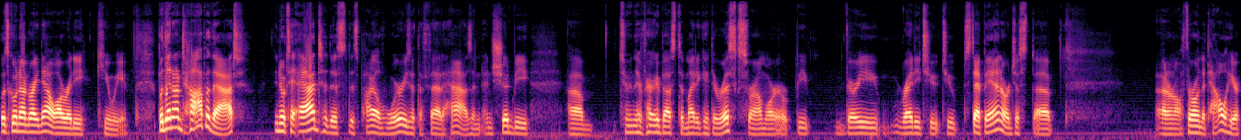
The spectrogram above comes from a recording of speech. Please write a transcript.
what's going on right now already QE. But then on top of that, you know, to add to this this pile of worries that the Fed has and, and should be um, doing their very best to mitigate the risks from or be very ready to to step in or just uh, I don't know, throw in the towel here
